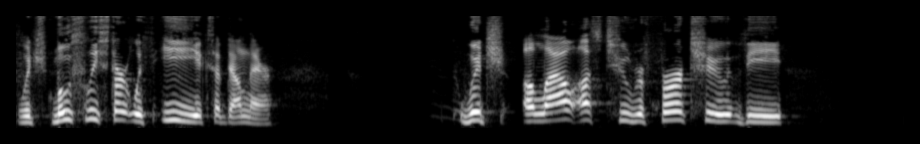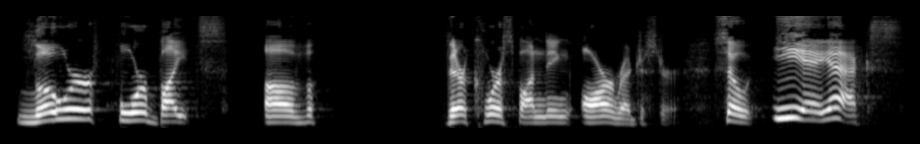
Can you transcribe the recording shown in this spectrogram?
which mostly start with E, except down there, which allow us to refer to the lower four bytes of their corresponding R register. So EAX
